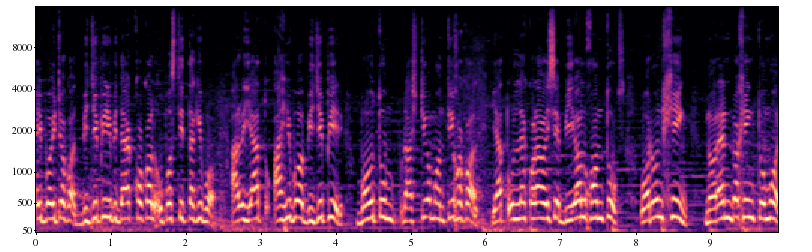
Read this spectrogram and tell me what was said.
এই বৈঠকত বিজেপিৰ বিধায়কসকল উপস্থিত থাকিব আৰু ইয়াত আহিব বিজেপিৰ বহুতো ৰাষ্ট্ৰীয় মন্ত্ৰীসকল। ইয়াত উল্লেখ কৰা হৈছে বিয়ল সন্তোষ অৰুণ সিং নৰেন্দ্ৰ সিং টোমৰ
